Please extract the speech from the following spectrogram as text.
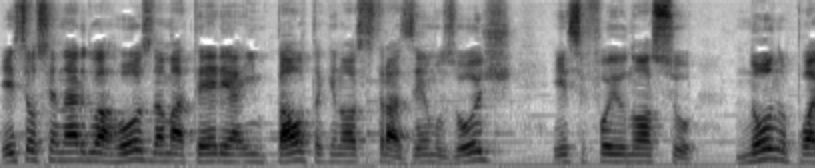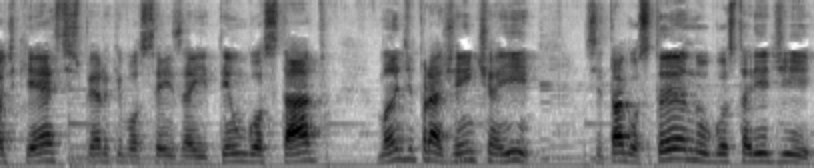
Esse é o cenário do arroz da matéria em pauta que nós trazemos hoje. Esse foi o nosso nono podcast. Espero que vocês aí tenham gostado. Mande pra gente aí se está gostando, gostaria de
